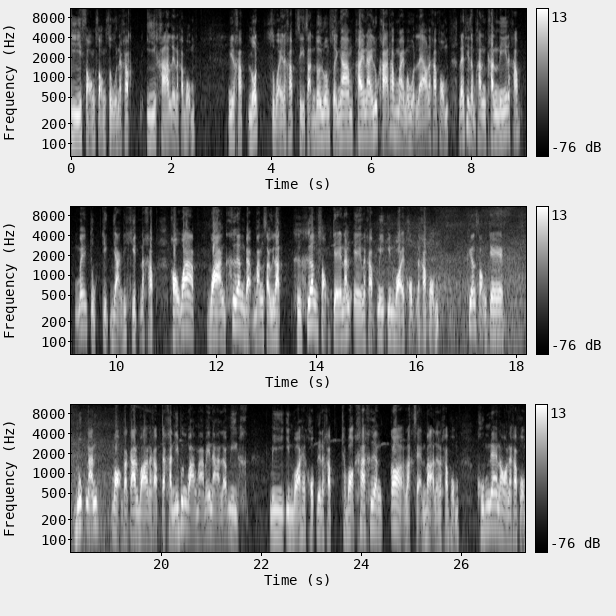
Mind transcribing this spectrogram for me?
E 2 2 0 นะครับ E Class เลยนะครับผม นี่นะครับรถสวยนะครับสีสันโดยรวมสวยงามภายในลูกค้าทำใหม่มาหมดแล้วนะครับผมและที่สำคัญคันนี้นะครับไม่จุกจิกอย่างที่คิดนะครับเพราะว่าวางเครื่องแบบมังสวิรัตคือเครื่อง 2J นั่นเองนะครับมีอินวอยครบนะครับผมเครื่อง 2J ยุคนั้นเหมาะกับการวางนะครับแต่คันนี้เพิ่งวางมาไม่นานแล้วมีมีอินวอยให้ครบด้วยนะครับเฉพาะค่าเครื่องก็หลักแสนบาทแล้วนะครับผมคุ้มแน่นอนนะครับผม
